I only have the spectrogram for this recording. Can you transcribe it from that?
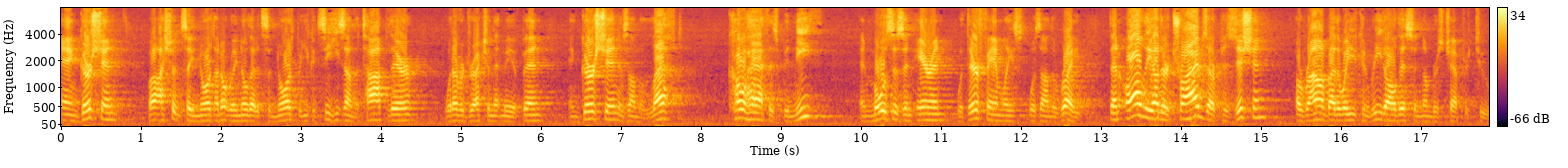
and Gershon, well, I shouldn't say north, I don't really know that it's the north, but you can see he's on the top there, whatever direction that may have been and Gershon is on the left, Kohath is beneath, and Moses and Aaron with their families was on the right. Then all the other tribes are positioned around. By the way, you can read all this in Numbers chapter 2.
